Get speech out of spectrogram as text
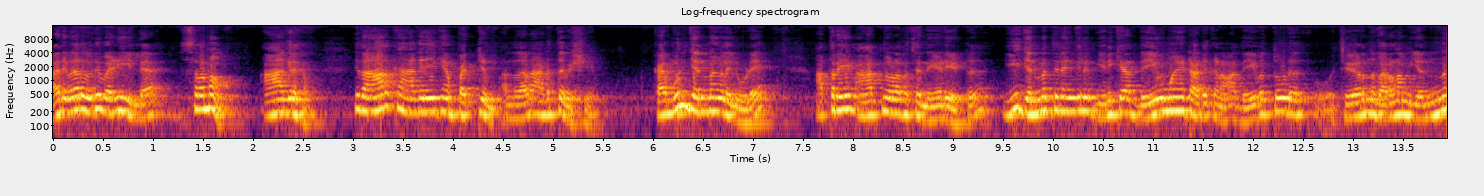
അതിന് വേറെ ഒരു വഴിയില്ല. ശ്രമം ആഗ്രഹം. ഇത് ആർക്ക് ആഗ്രഹിക്കാൻ പറ്റും എന്നതാണ് അടുത്ത വിഷയം. മുൻ ജന്മങ്ങളിലൂടെ അത്രയും ആത്മവളർച്ച നേടിയിട്ട് ഈ ജന്മത്തിലെങ്കിലും എനിക്ക് ആ ദൈവമായിട്ട് അടുക്കണം ആ ദൈവത്തോട് ചേർന്ന് വരണം എന്ന്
